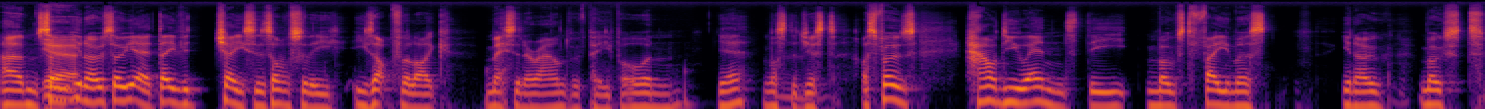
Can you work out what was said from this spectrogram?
Um, so Yeah. you know, so yeah, David Chase is obviously he's up for like messing around with people, and yeah, must Mm. have just. I suppose how do you end the most famous, you know, most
